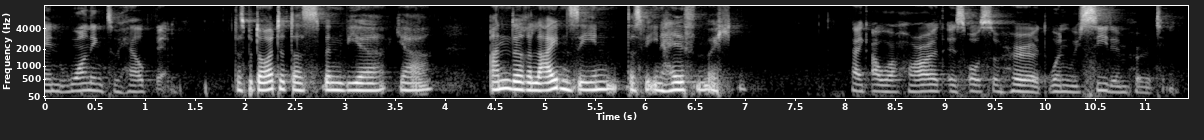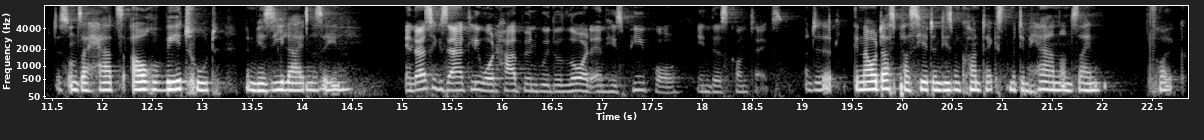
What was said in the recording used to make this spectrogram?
and wanting to help them. Das bedeutet, dass wenn wir ja andere leiden sehen, dass wir ihnen helfen möchten. Like our heart is also hurt when we see them hurting. Dass unser Herz auch wehtut, wenn wir sie leiden sehen. And that's exactly what happened with the Lord and his people in this context. Und äh, genau das passiert in diesem Kontext mit dem Herrn und seinem Volk.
